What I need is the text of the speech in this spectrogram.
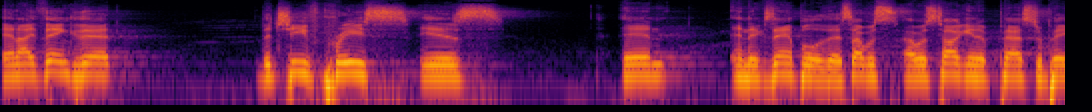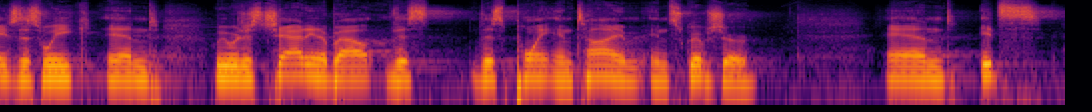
And I think that the chief priest is an, an example of this. I was, I was talking to Pastor Page this week, and we were just chatting about this, this point in time in Scripture. And it's,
